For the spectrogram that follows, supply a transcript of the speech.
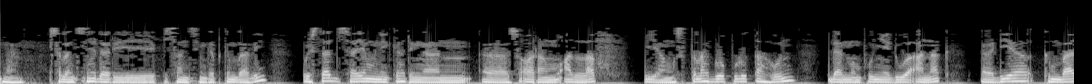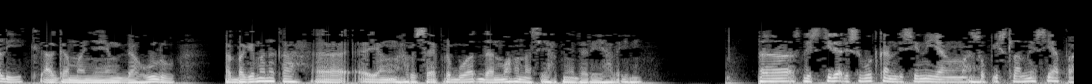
Nah, selanjutnya dari pesan singkat kembali, Ustadz saya menikah dengan uh, seorang mu'allaf yang setelah 20 tahun dan mempunyai dua anak, uh, dia kembali ke agamanya yang dahulu. Uh, bagaimanakah uh, yang harus saya perbuat dan mohon nasihatnya dari hal ini? Uh, tidak disebutkan di sini yang masuk hmm. Islam ini siapa?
